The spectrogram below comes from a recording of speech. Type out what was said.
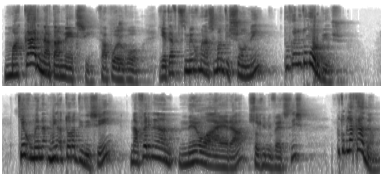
Μακάρι να ήταν έτσι, θα πω εγώ. Γιατί αυτή τη στιγμή έχουμε ένα σύμπαν της Sony που βγάλε το Morbius. Και έχουμε ένα, μια, τώρα τη DC να φέρνει έναν νέο αέρα στο universe της με τον Black Adam.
